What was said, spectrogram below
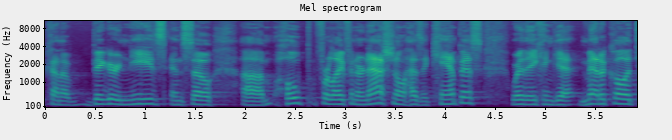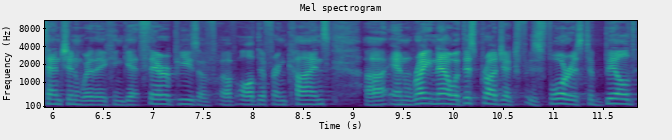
kind of bigger needs. And so, um, Hope for Life International has a campus where they can get medical attention, where they can get therapies of, of all different kinds. Uh, and right now, what this project is for is to build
